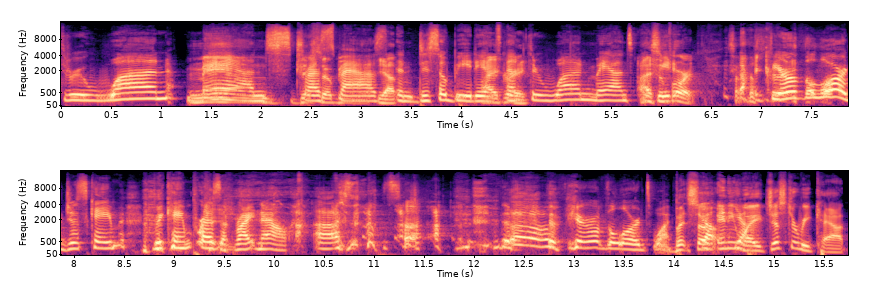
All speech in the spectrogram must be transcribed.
through one man's, man's trespass yep. and disobedience and through one man's obedience. I support. So the fear of the Lord just came became present right now. Uh, so, so the, oh. the, fear of the Lord's one. But so anyway, yeah. just to recap,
